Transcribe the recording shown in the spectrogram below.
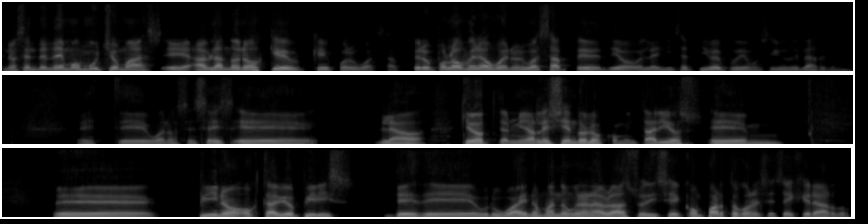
nos entendemos mucho más eh, hablándonos que, que, por WhatsApp. Pero por lo menos, bueno, el WhatsApp eh, dio la iniciativa y pudimos seguir de largo. Este, bueno, Sensei, eh, quiero terminar leyendo los comentarios. Em, Pino Octavio Piris, desde Uruguay, nos manda un gran abrazo y dice, comparto con el Sensei Gerardo.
